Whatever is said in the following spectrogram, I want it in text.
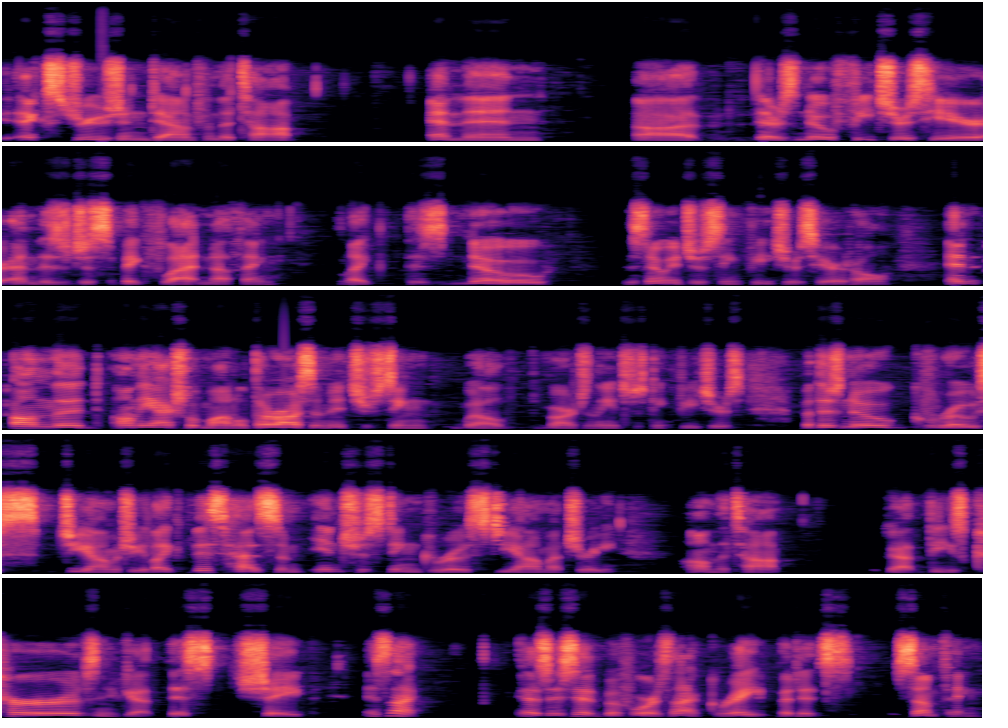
extrusion down from the top and then uh, there's no features here and this is just a big flat nothing. Like there's no there's no interesting features here at all. And on the on the actual model, there are some interesting, well, marginally interesting features, but there's no gross geometry. Like this has some interesting gross geometry on the top. You've got these curves and you've got this shape. It's not, as I said before, it's not great, but it's something.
